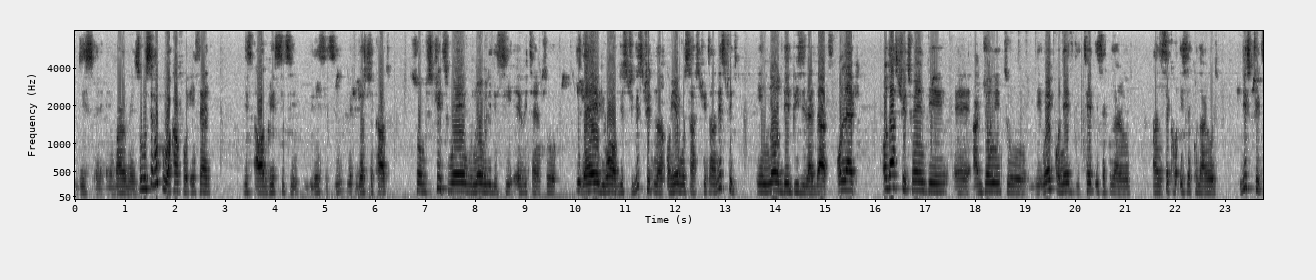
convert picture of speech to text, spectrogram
this uh, environment. So we say make we out for inside this our great city benin city. Make you just check out some streets wey we no really dey see every time. So this na be one of these streets. This street na oyewosa street. And this street e no dey busy like that. Unlike other streets wey dey uh, adjoining to the wey connect the third secular road and the second secular road this street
